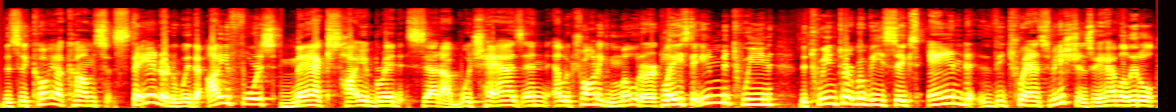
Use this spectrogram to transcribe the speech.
the Sequoia comes standard with the iForce Max hybrid setup, which has an electronic motor placed in between the twin turbo V6 and the transmission. So you have a little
